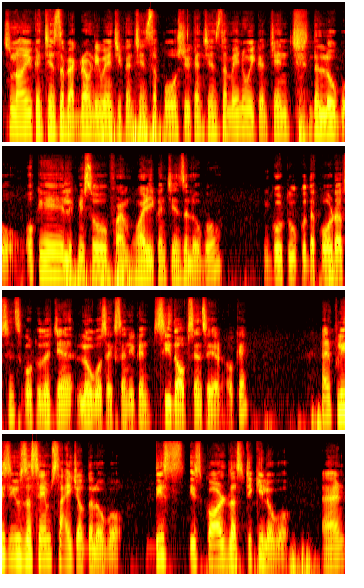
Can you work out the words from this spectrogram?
So now you can change the background image you can change the post you can change the menu you can change the logo. Okay let me show from where you can change the logo. Go to the code options go to the logo section. You can see the options here okay? And please use the same size of the logo. This is called the sticky logo. And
